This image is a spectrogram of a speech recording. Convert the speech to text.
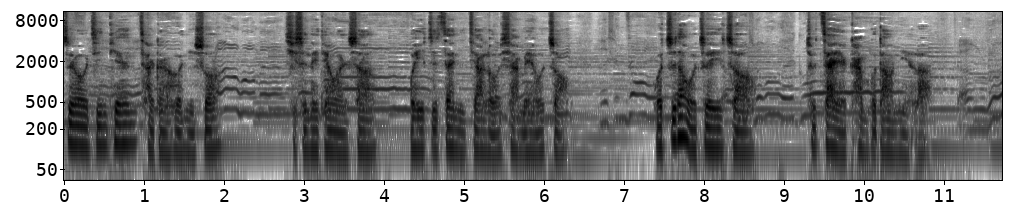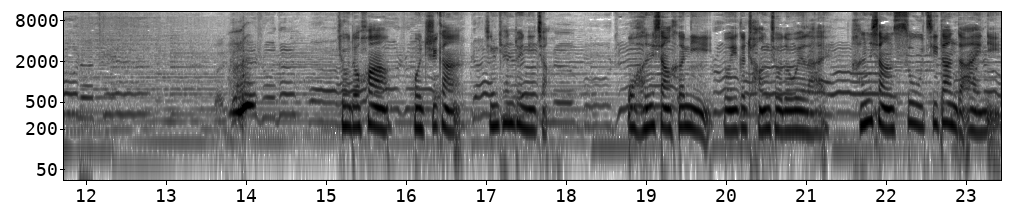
只有今天才敢和你说，其实那天晚上我一直在你家楼下没有走，我知道我这一走就再也看不到你了。有的话，我只敢今天对你讲。我很想和你有一个长久的未来，很想肆无忌惮的爱你，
